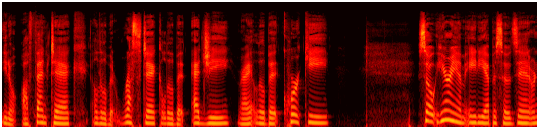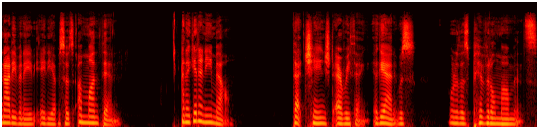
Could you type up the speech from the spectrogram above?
you know, authentic, a little bit rustic, a little bit edgy, right? A little bit quirky. So here I am 80 episodes in, or not even 80 episodes, a month in. And I get an email that changed everything. Again, it was one of those pivotal moments.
